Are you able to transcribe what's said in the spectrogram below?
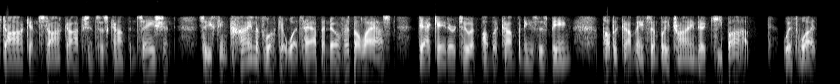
stock and stock options as compensation. So you can kind of look at what's happened over the last decade or two at public companies as being public companies simply trying to keep up with what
